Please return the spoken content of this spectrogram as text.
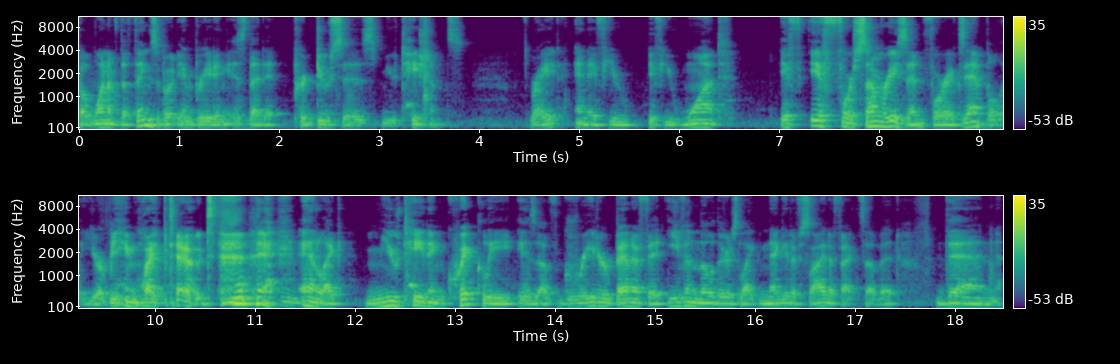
But one of the things about inbreeding is that it produces mutations right? And if you if you want if if for some reason for example you're being wiped out and like mutating quickly is of greater benefit even though there's like negative side effects of it than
